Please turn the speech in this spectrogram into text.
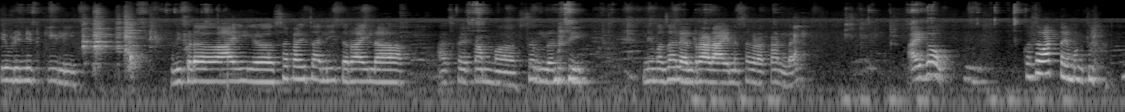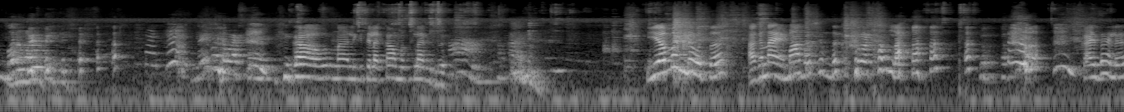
एवढी नीट केली. आणि इकडं आई सकाळीच आली तर आईला आज काय काम सरलं नाही. निमा झाल्याला राडा आईनं सगळा काढलाय. आई गो कसं वाटतंय मग तुला? गावावरून आली की तिला कामच लागलं. ये म्हणलं होतं. अगं नाही माझा शब्द खरा ठरला. काय झालं?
